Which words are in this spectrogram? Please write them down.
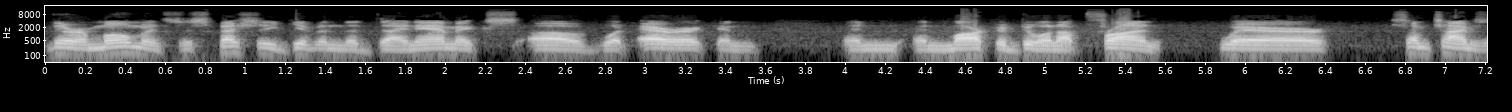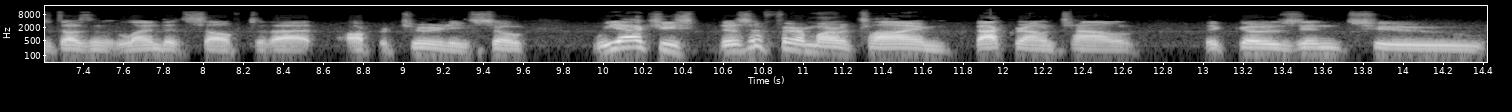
there are moments, especially given the dynamics of what Eric and and and Mark are doing up front, where sometimes it doesn't lend itself to that opportunity. So we actually there's a fair amount of time background town that goes into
